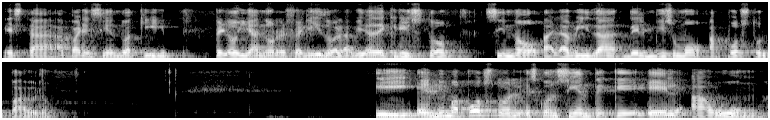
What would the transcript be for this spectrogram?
está apareciendo aquí, pero ya no referido a la vida de Cristo, sino a la vida del mismo apóstol Pablo. Y el mismo apóstol es consciente que él aún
